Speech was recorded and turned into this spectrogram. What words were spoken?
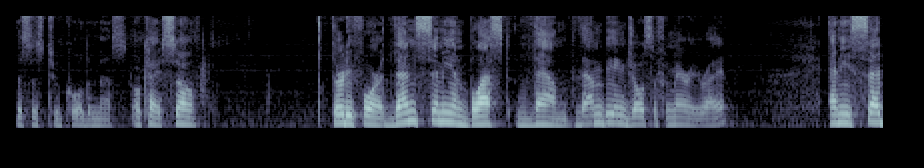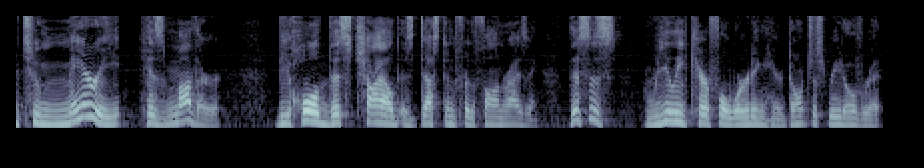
This is too cool to miss. Okay, so 34. Then Simeon blessed them, them being Joseph and Mary, right? And he said to Mary, his mother, Behold, this child is destined for the fall and rising. This is really careful wording here. Don't just read over it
